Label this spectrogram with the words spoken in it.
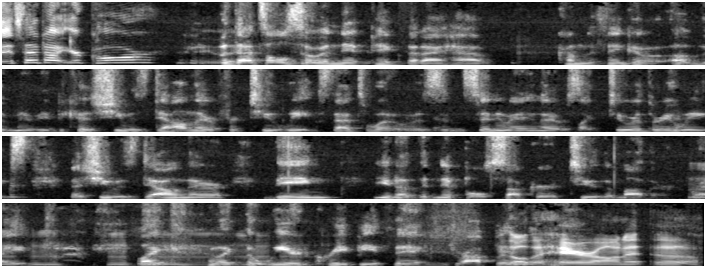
is that not your car? But that's also a nitpick that I have come to think of of the movie because she was down there for two weeks. That's what it was insinuating that it was like two or three weeks that she was down there being, you know, the nipple sucker to the mother, right? Mhm, mhm, Like like the mhm. weird creepy thing dropped with all the hair on it. Ugh.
